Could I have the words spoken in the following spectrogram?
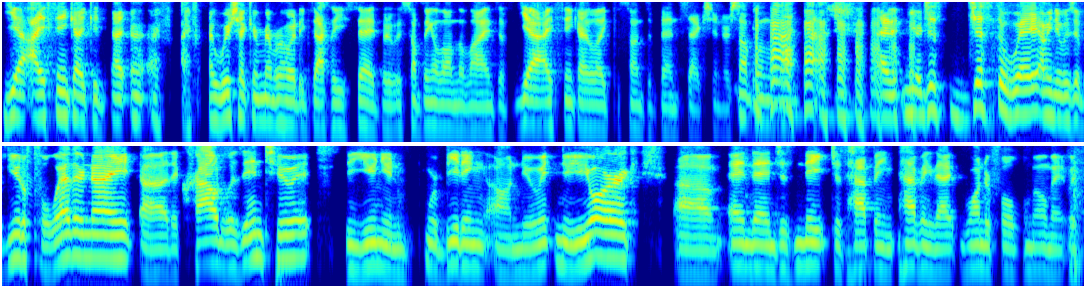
yeah I think I could I, I, I, I wish I could remember what exactly he said but it was something along the lines of yeah I think I like the Sons of Ben section or something like that. And you know just just the way i mean it was a beautiful weather night uh the crowd was into it the union were beating on new new york um and then just nate just having having that wonderful moment with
